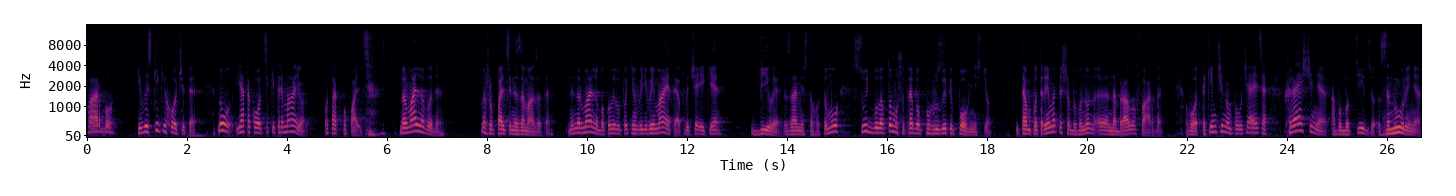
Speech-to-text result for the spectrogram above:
фарбу, і ви скільки хочете. Ну, я такого тільки тримаю, отак по пальці. Нормально буде? Ну, щоб пальці не замазати. Ненормально, бо коли ви потім виймаєте, а плече яке біле замість того. Тому суть була в тому, що треба погрузити повністю і там потримати, щоб воно е, набрало фарби. От. Таким чином, виходить, хрещення або баптідзо, занурення,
